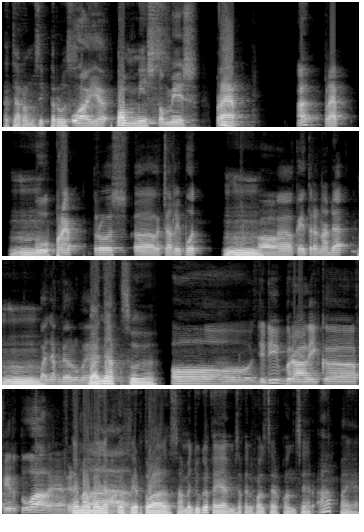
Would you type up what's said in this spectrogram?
acara musik terus. Wah, iya. Tom Mish. Tomis, Prep. Hah? Prep. Mm. Uh, prep. Terus eh, Charlie Put, Mm. Oh. eh, Catherine ada. Mm. Banyak deh lumayan. Banyak so. Oh, jadi beralih ke virtual ya. Virtual. Emang banyak ke virtual sama juga kayak misalkan konser-konser apa ya?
